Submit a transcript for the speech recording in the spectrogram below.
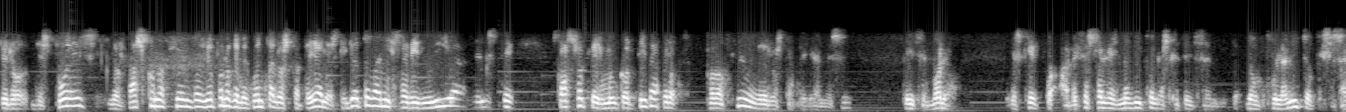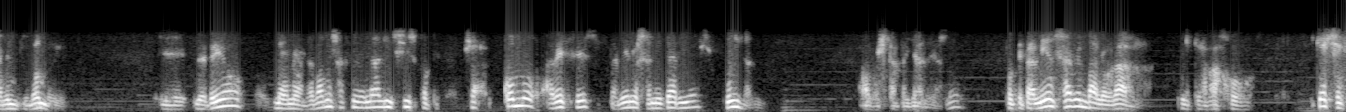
pero después los vas conociendo, yo por lo que me cuentan los capellanes, que yo toda mi sabiduría en este caso, que es muy cortita, pero procede de los capellanes, ¿eh? te dicen, bueno, es que a veces son los médicos los que te dicen, don fulanito, que se sabe tu nombre, eh, le veo, no, no, le vamos a hacer análisis, porque, o sea, cómo a veces también los sanitarios cuidan a los capellanes, ¿no? Porque también saben valorar el trabajo entonces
